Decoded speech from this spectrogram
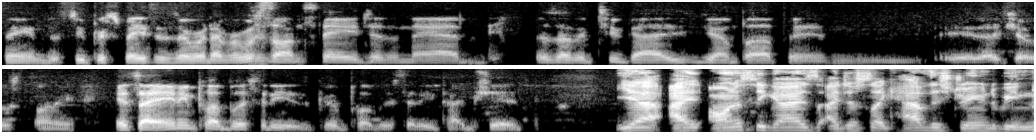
thing, the super spaces or whatever was on stage, and then they had those other two guys jump up, and yeah, that show was funny. It's like any publicity is good publicity type shit. Yeah, I honestly, guys, I just like have this dream to be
